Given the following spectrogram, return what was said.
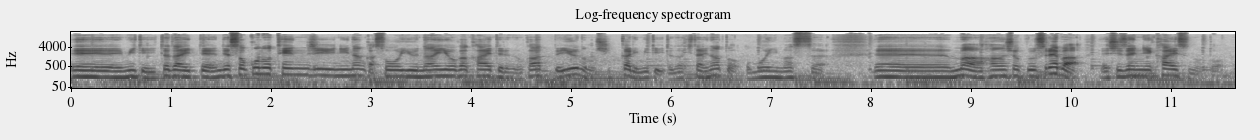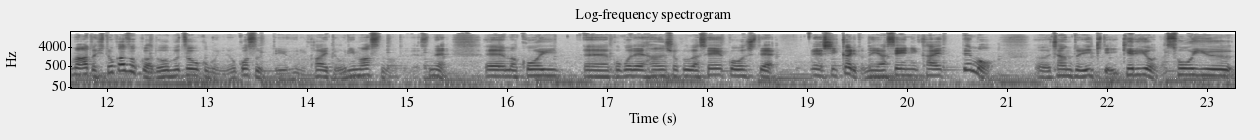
えー、見ていただいてでそこの展示になんかそういう内容が書いてるのかっていうのもしっかり見ていただきたいなと思います、えー、まあ繁殖すれば自然に返すのと、まあ、あと一家族は動物王国に残すっていうふうに書いておりますのでですね、えー、まあこういう、えここで繁殖が成功して、えしっかりとね野生に帰ってもちゃんと生きていけるようなそういう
